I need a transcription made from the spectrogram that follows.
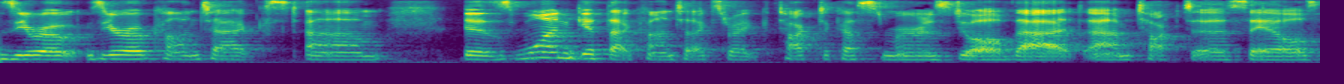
zero zero context um, is one get that context right? Talk to customers do all that um, talk to sales.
